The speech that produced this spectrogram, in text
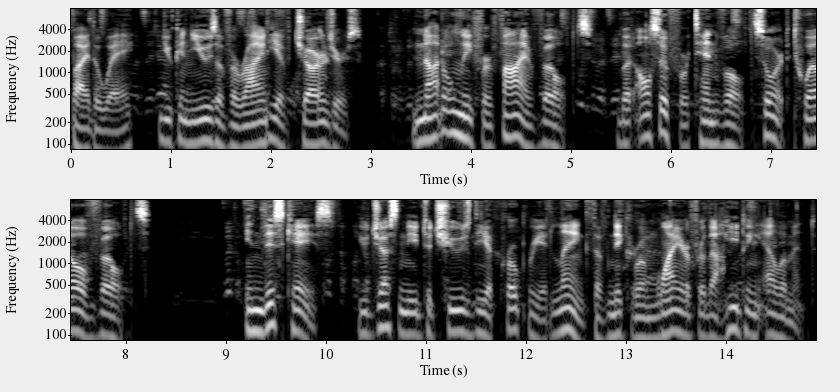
By the way, you can use a variety of chargers. Not only for 5 volts, but also for 10 volts or 12 volts. In this case, you just need to choose the appropriate length of nichrome wire for the heating element.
